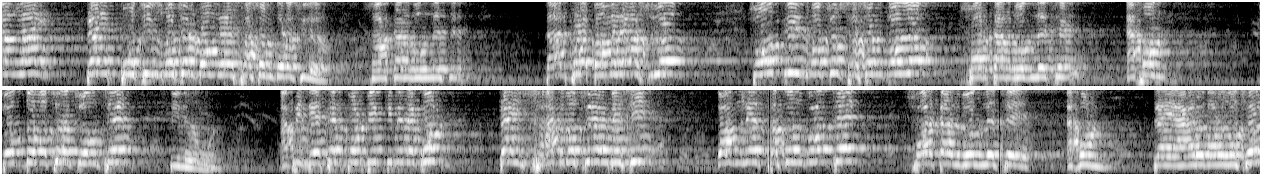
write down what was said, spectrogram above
বাংলায় প্রায় পঁচিশ বছর কংগ্রেস শাসন করেছিল। সরকার বদলেছে তারপরে বামেরা আসলো, চৌত্রিশ বছর শাসন করল, সরকার বদলেছে। এখন চোদ্দ বছরে চলছে তৃণমূল। আপনি দেশের পরিপ্রেক্ষিতে দেখুন, প্রায় ষাট বছরের বেশি কংগ্রেস শাসন করেছে, সরকার বদলেছে। এখন প্রায় এগারো বারো বছর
